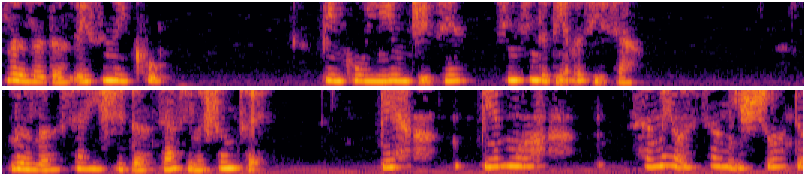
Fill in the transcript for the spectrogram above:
乐乐的蕾丝内裤，并故意用指尖轻轻的点了几下。乐乐下意识的夹紧了双腿，别别摸，才没有像你说的，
